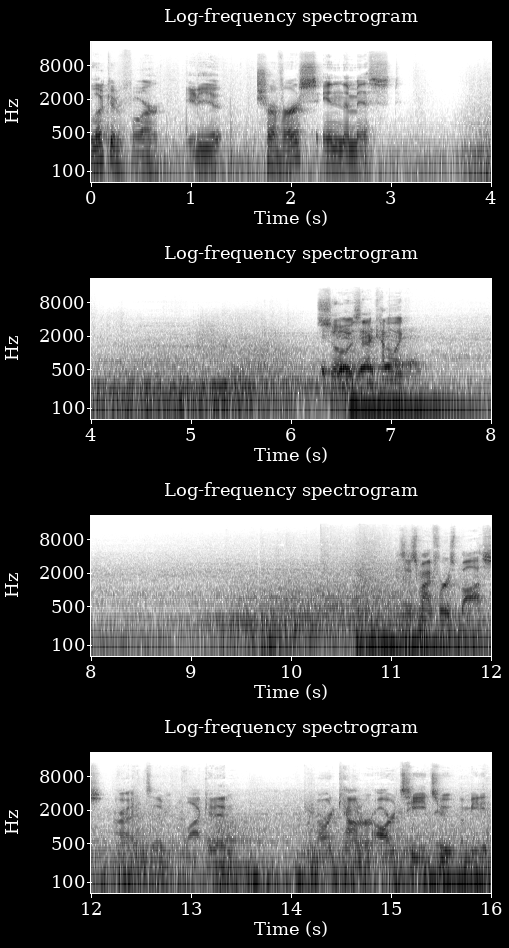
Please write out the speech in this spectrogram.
Looking for, idiot? Traverse in the mist. So is that kind of like... Is this my first boss? All right, Tim, lock it in. Guard counter, RT to immediate...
